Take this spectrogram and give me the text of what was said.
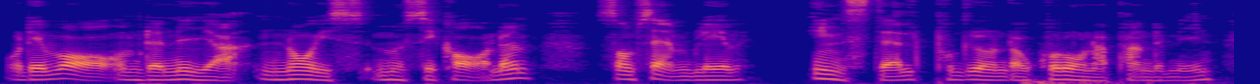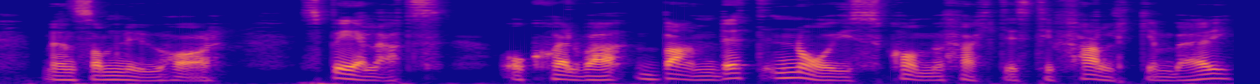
och det var om den nya Noise-musikalen som sen blev inställd på grund av coronapandemin men som nu har spelats och själva bandet Noise kommer faktiskt till Falkenberg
